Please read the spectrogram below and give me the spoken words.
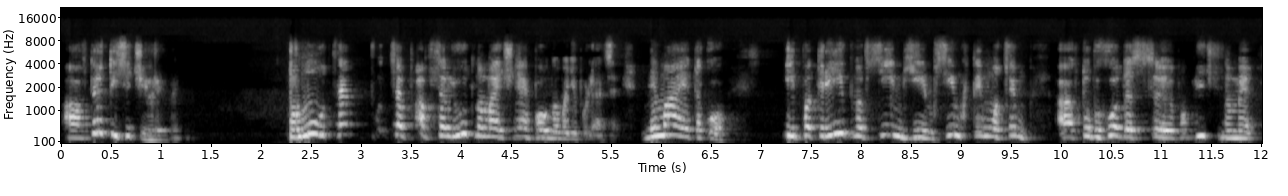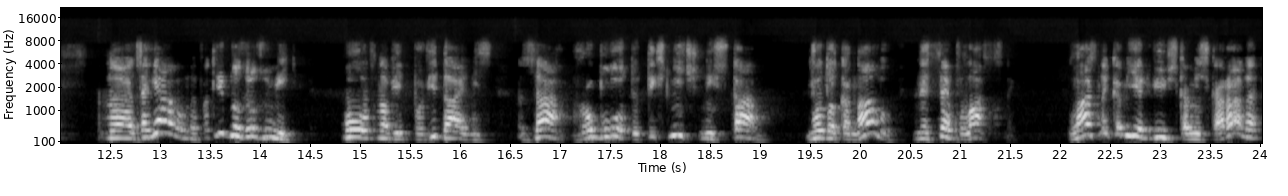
а, в 3 тисячі гривень. Тому це, це абсолютно маячня і повна маніпуляція. Немає такого. І потрібно всім їм, всім тим, оцим, хто виходить з е, публічними е, заявами, потрібно зрозуміти повна відповідальність за роботу, технічний стан водоканалу несе власник. Власником є Львівська міська рада,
